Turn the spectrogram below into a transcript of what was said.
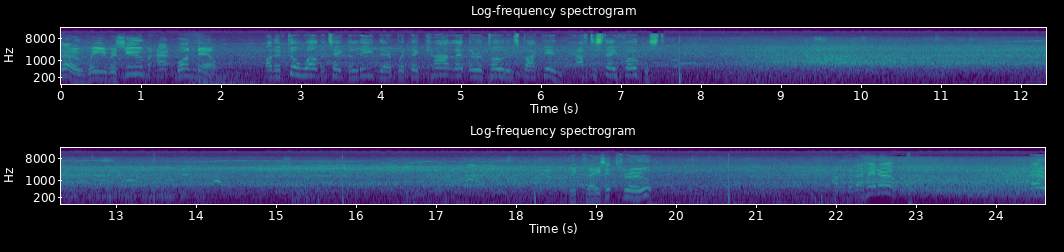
So we resume at 1-0. Oh, they've done well to take the lead there, but they can't let their opponents back in. They have to stay focused. He plays it through. Up for the header. No,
